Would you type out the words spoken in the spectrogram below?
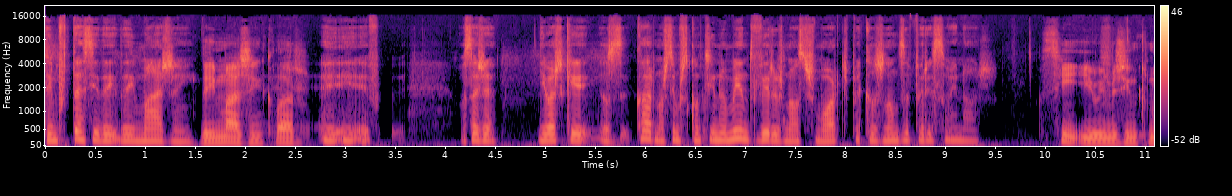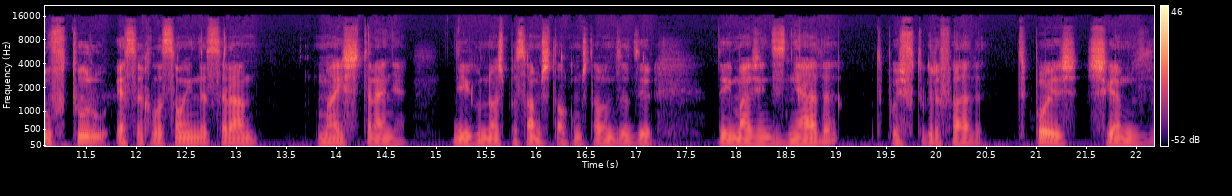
A importância da, da, imagem. Da imagem, claro. É, é, é, ou seja, eu acho que, eles, claro, nós temos de continuamente ver os nossos mortos para que eles não desapareçam em nós. Sim, e eu imagino que no futuro essa relação ainda será mais estranha. Digo, nós passamos, tal como estávamos a dizer, da imagem desenhada, depois fotografada, depois chegamos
